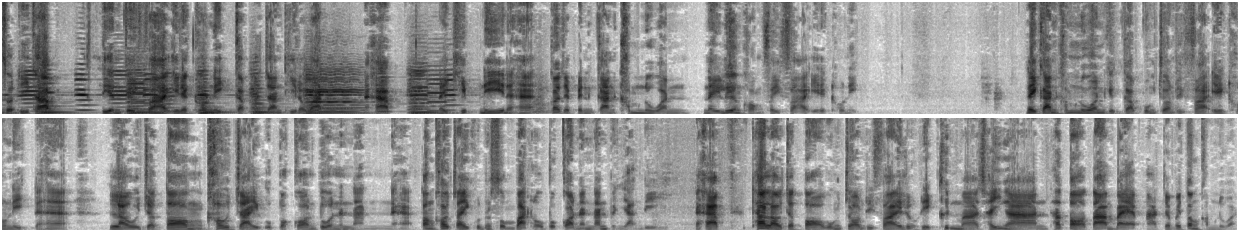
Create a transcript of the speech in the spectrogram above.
สวัสดีครับ เรียนไฟฟ้าอิเล็กทรอนิกส์กับอาจารย์ธีรวัตรนะครับ ในคลิปนี้นะฮะก็จะเป็นการคำนวณในเรื่องของไฟฟ้าอิเล็กทรอนิกส์ ในการคำนวณเกี่ยวกับวงจรไฟฟ้าอิเล็กทรอนิกส์นะฮะเราจะต้องเข้าใจอุปกรณ์ตัวนั้นๆนะฮะต้องเข้าใจคุณสมบัติของอุปกรณ์นั้นๆ เป็นอย่างดีนะครับ ถ้าเราจะต่อวงจรไฟฟ้าอิเล็กทรอนิกส์ขึ้นมาใช้งาน ถ้าต่อตามแบบอาจจะไม่ต้องคำนวณ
